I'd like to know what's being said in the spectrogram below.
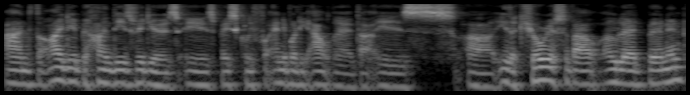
and the idea behind these videos is basically for anybody out there that is uh, either curious about OLED burn-in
